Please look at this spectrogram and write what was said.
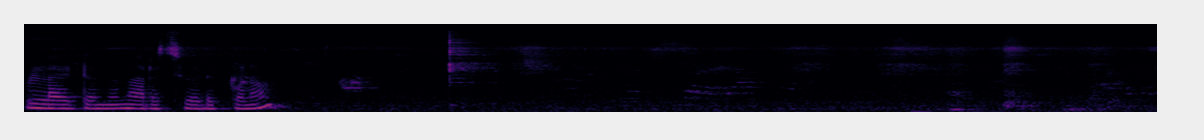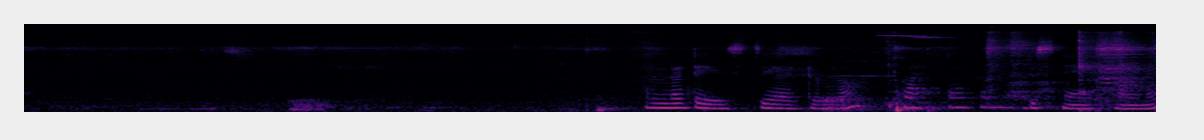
ഫുള്ളായിട്ടൊന്ന് നിറച്ചു കൊടുക്കണം നല്ല ടേസ്റ്റി ആയിട്ടുള്ള ഒരു സ്നാക്സാണ്.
